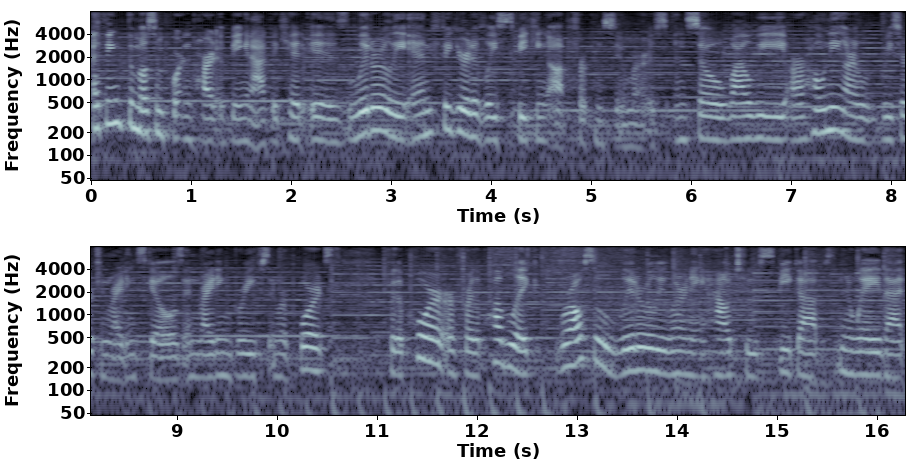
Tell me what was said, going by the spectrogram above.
I think the most important part of being an advocate is literally and figuratively speaking up for consumers. And so while we are honing our research and writing skills and writing briefs and reports for the court or for the public, we're also literally learning how to speak up in a way that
